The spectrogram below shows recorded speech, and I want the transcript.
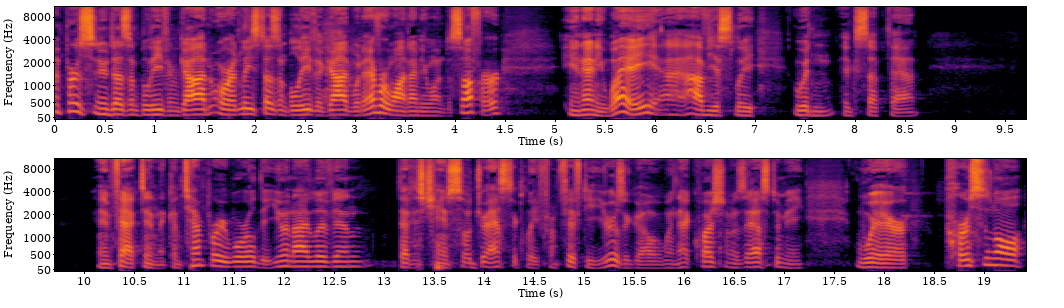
a person who doesn't believe in God, or at least doesn't believe that God would ever want anyone to suffer in any way, uh, obviously wouldn't accept that. In fact, in the contemporary world that you and I live in, that has changed so drastically from 50 years ago when that question was asked to me where personal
